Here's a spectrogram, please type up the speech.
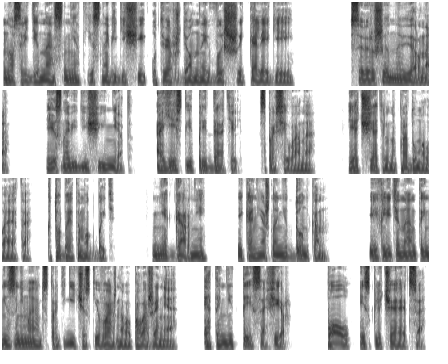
«Но среди нас нет ясновидящей, утвержденной высшей коллегией». «Совершенно верно. Ясновидящей нет». «А есть ли предатель?» — спросила она. Я тщательно продумала это. Кто бы это мог быть? Не Гарни и, конечно, не Дункан. Их лейтенанты не занимают стратегически важного положения. Это не ты, Сафир. Пол исключается.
